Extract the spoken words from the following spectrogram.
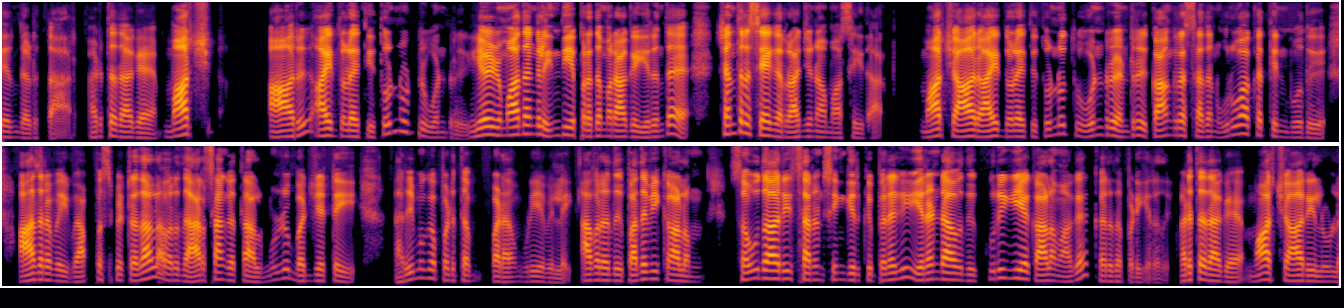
தேர்ந்தெடுத்தார். அடுத்ததாக மார்ச் ஆறு ஆயிரத்தி தொள்ளாயிரத்தி தொன்னூற்று ஒன்று ஏழு மாதங்கள் இந்திய பிரதமராக இருந்த சந்திரசேகர் ராஜினாமா செய்தார். மார்ச் ஆறு ஆயிரத்தி தொள்ளாயிரத்தி தொண்ணூற்றி ஒன்று அன்று காங்கிரஸ் அதன் உருவாக்கத்தின் போது ஆதரவை வாபஸ் பெற்றதால் அவரது அரசாங்கத்தால் முழு பட்ஜெட்டை அறிமுகப்படுத்தப்பட முடியவில்லை. அவரது பதவிக்காலம் சௌதாரி சரண் சிங்கிற்கு பிறகு இரண்டாவது குறுகிய காலமாக கருதப்படுகிறது. அடுத்ததாக மார்ச் ஆறில் உள்ள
